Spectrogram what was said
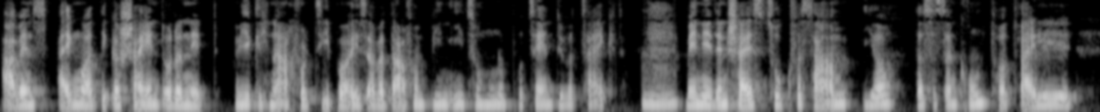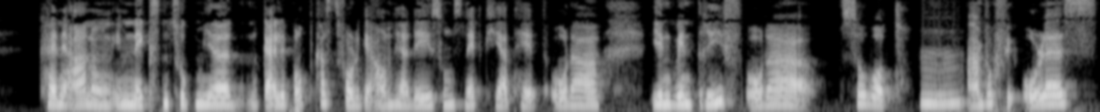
Auch wenn es eigenartig erscheint oder nicht wirklich nachvollziehbar ist, aber davon bin ich zu 100% überzeugt. Mhm. Wenn ich den Scheißzug versam, ja, dass es einen Grund hat, weil ich, keine Ahnung, im nächsten Zug mir eine geile Podcast-Folge anhöre, die ich sonst nicht gehört hätte oder irgendwen triff oder so what Mhm. einfach für alles,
